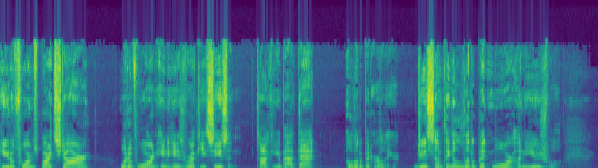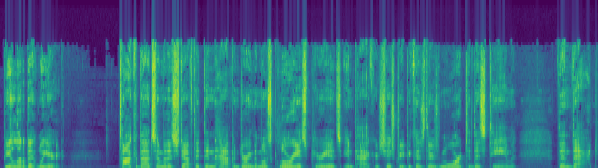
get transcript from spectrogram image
uniforms Bart Starr would have worn in his rookie season. Talking about that a little bit earlier. Do something a little bit more unusual. Be a little bit weird. talk about some of the stuff that didn't happen during the most glorious periods in Packers history because there's more to this team than that.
